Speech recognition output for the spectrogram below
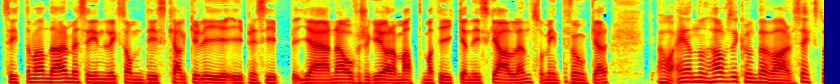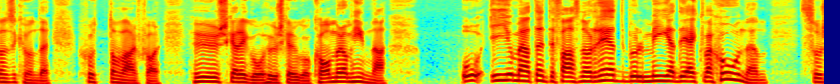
Sitter man där med sin liksom diskalkyli i princip hjärna och försöker göra matematiken i skallen som inte funkar. Ja, en och en halv sekund per varv, 16 sekunder, 17 varv kvar. Hur ska det gå? Hur ska det gå? Kommer de hinna? Och i och med att det inte fanns någon Red Bull med i ekvationen så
